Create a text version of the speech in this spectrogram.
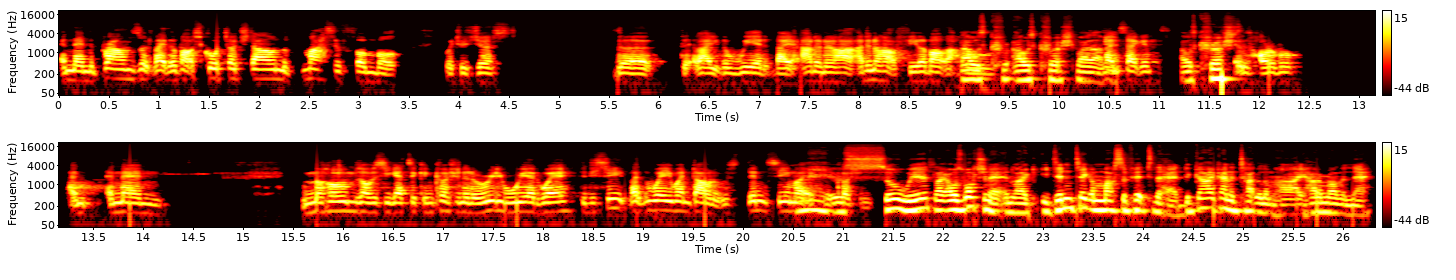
and then the Browns looked like they were about to score a touchdown. The massive fumble, which was just the, like the weird. Like I don't know how I don't know how to feel about that. That was cr- I was crushed by that. ten Mate. seconds. I was crushed. It was horrible. And and then Mahomes obviously gets a concussion in a really weird way. Did you see like the way he went down? It was didn't seem like a it was so weird. Like I was watching it, and like he didn't take a massive hit to the head. The guy kind of tackled him high, had him around the neck.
